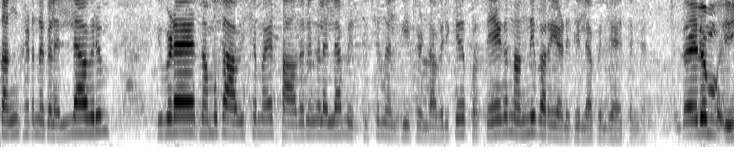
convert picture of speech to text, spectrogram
സംഘടനകൾ എല്ലാവരും ഇവിടെ നമുക്ക് ആവശ്യമായ സാധനങ്ങളെല്ലാം എത്തിച്ചു നൽകിയിട്ടുണ്ട്. അവർക്ക് പ്രത്യേകം നന്ദി പറയാണ് ജില്ലാ പഞ്ചായത്തിന്റെ എന്തായാലും ഈ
